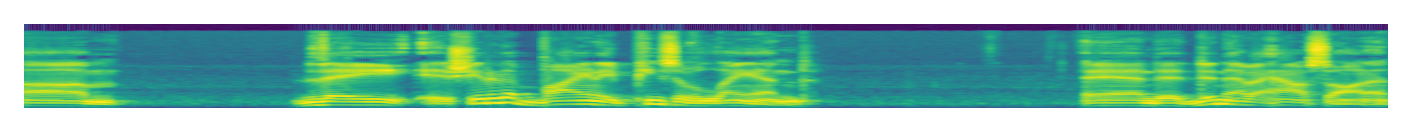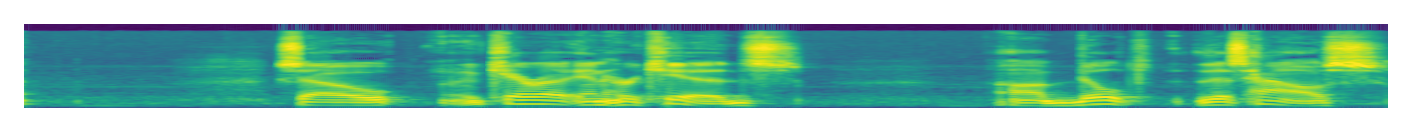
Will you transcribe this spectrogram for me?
Um, they she ended up buying a piece of land, and it didn't have a house on it. So Cara and her kids uh, built this house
